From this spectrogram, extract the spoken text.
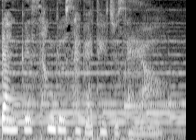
땅끝 선교사가 되주세요.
